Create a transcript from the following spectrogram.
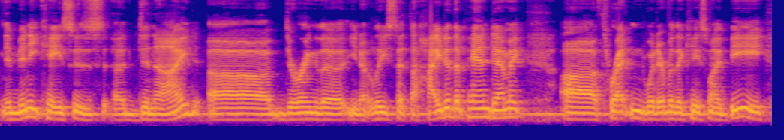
in many cases uh, denied uh, during the you know at least at the height of the pandemic, uh, threatened whatever the case might be.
